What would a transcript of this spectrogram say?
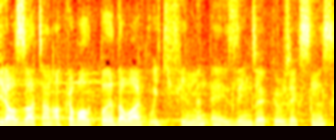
Biraz zaten akrabalık bağı da var bu iki filmin. E, izleyince göreceksiniz.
